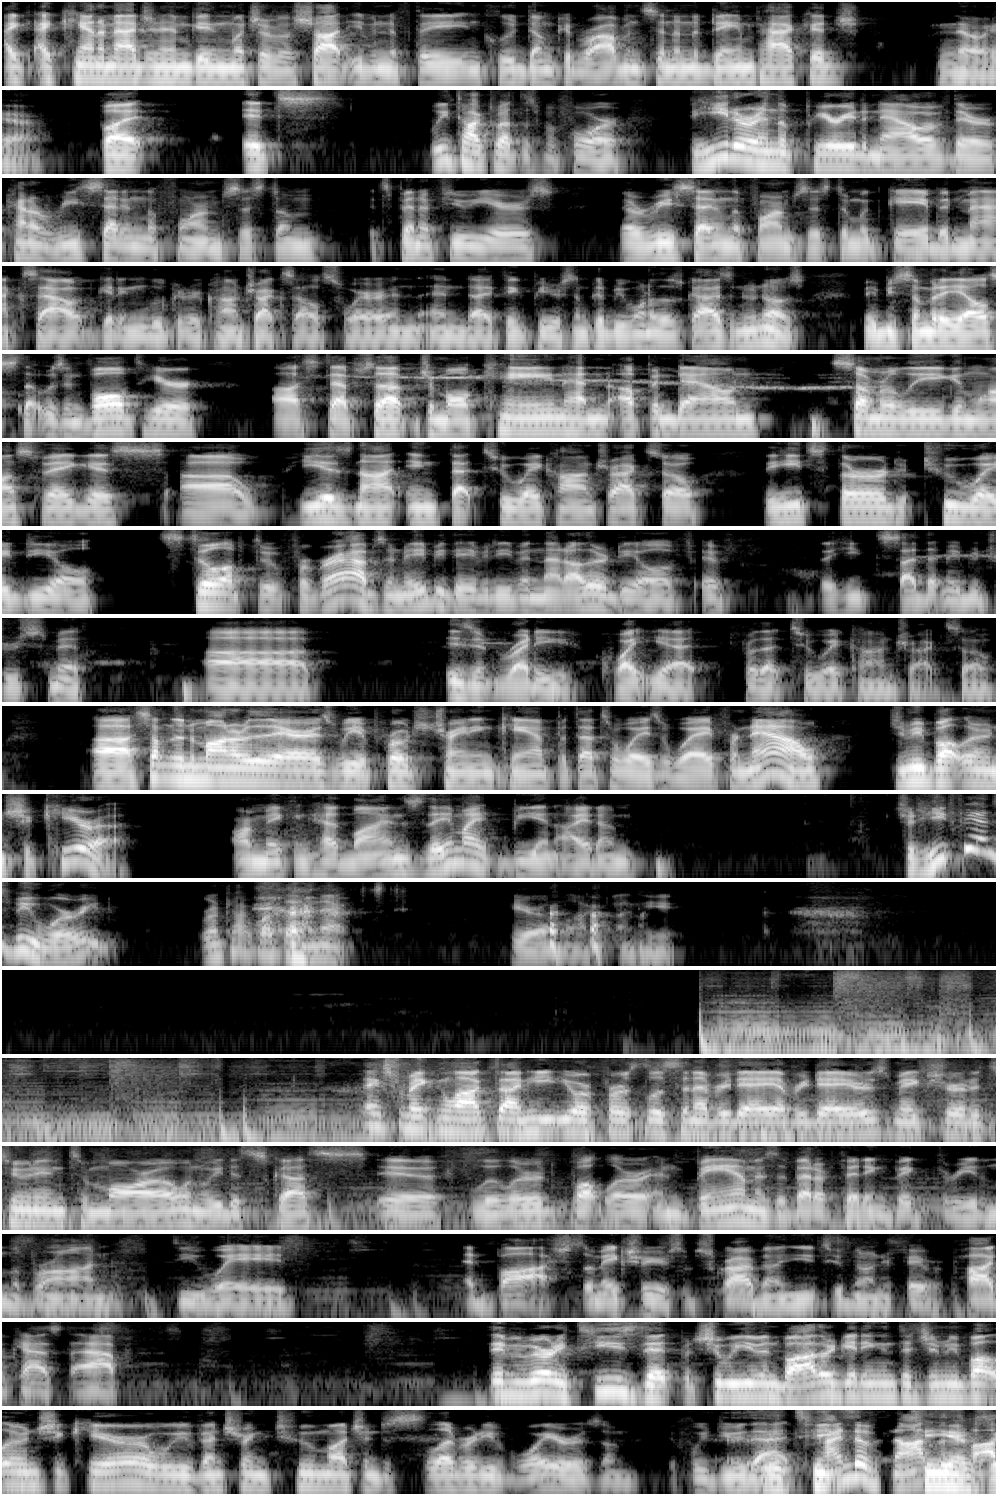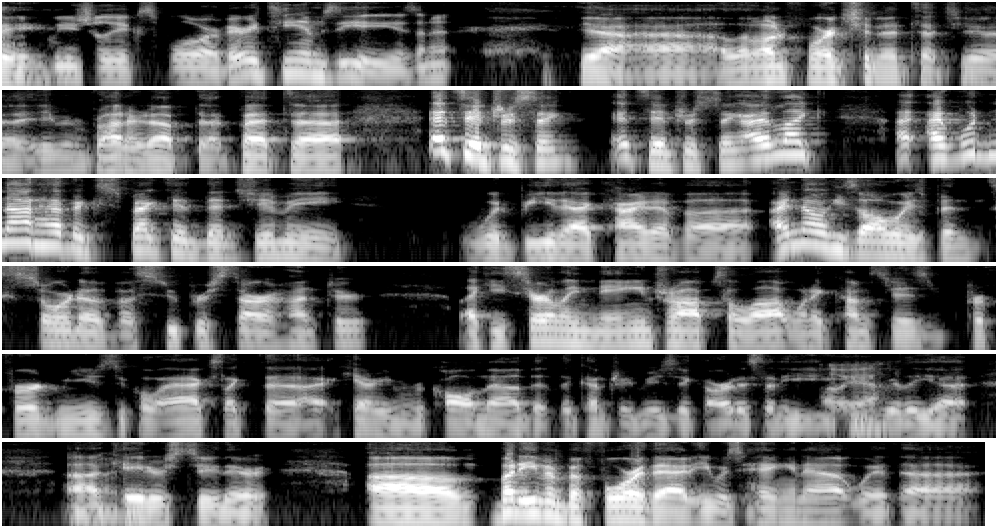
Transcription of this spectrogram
I, I can't imagine him getting much of a shot, even if they include Duncan Robinson in a Dame package. No, yeah. But it's we talked about this before. The Heat are in the period now of they're kind of resetting the farm system. It's been a few years. They're resetting the farm system with Gabe and Max out, getting lucrative contracts elsewhere, and and I think Peterson could be one of those guys. And who knows, maybe somebody else that was involved here uh, steps up. Jamal Cain had an up and down summer league in Las Vegas. Uh, he has not inked that two way contract, so the Heat's third two way deal still up to for grabs, and maybe David even that other deal if if the Heat decide that maybe Drew Smith uh, isn't ready quite yet for that two way contract. So uh, something to monitor there as we approach training camp, but that's a ways away. For now, Jimmy Butler and Shakira are making headlines. They might be an item. Should Heat fans be worried? We're going to talk about that next here on Locked On Heat. Thanks for making Locked On Heat your first listen every day, everydayers. Make sure to tune in tomorrow when we discuss if Lillard, Butler, and Bam is a better fitting big three than LeBron, D Wade, and Bosh. So make sure you're subscribed on YouTube and on your favorite podcast app. David, we already teased it, but should we even bother getting into Jimmy Butler and Shakira? Or are we venturing too much into celebrity voyeurism we do that? T- kind of not TMZ. the topic we usually explore. Very TMZ, isn't it? Yeah, uh, a little unfortunate that you uh, even brought it up. That, but uh, it's interesting. It's interesting. I like. I, I would not have expected that Jimmy would be that kind of a. I know he's always been sort of a superstar hunter. Like he certainly name drops a lot when it comes to his preferred musical acts. Like the I can't even recall now that the country music artist that he, Oh, he really uh, uh, caters to there. Um, but even before that, he was hanging out with uh,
